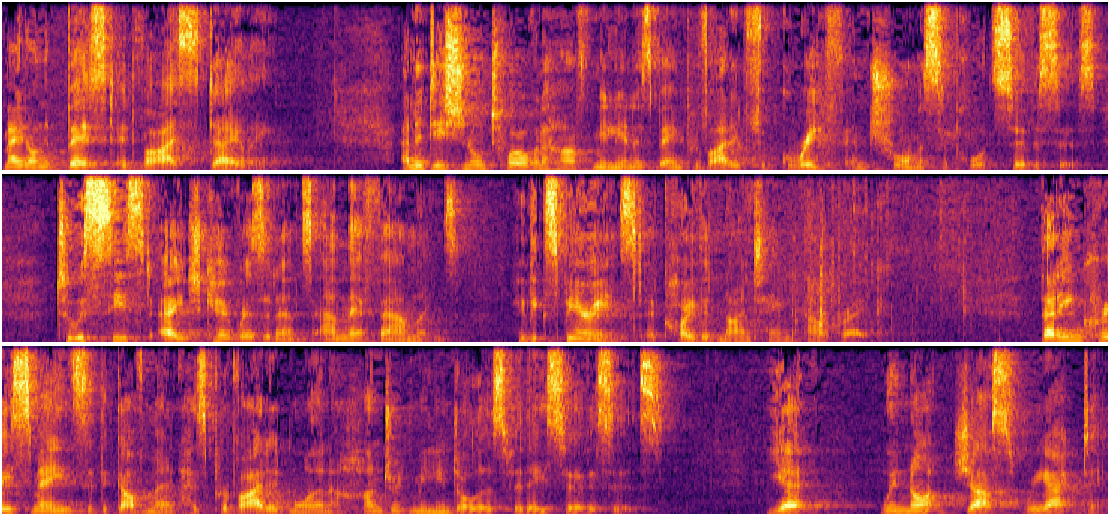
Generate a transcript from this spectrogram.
made on the best advice daily. An additional 12.5 million has been provided for grief and trauma support services to assist aged care residents and their families who've experienced a COVID-19 outbreak. That increase means that the government has provided more than $100 million for these services. Yet, we're not just reacting.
